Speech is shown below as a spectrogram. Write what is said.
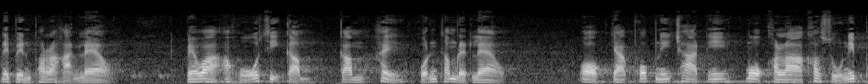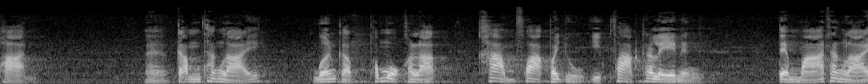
ได้เป็นพระอรหันต์แล้ว แปลว่า อโหสิกรรม กรรมให้ผลสำเร็จแล้ว ออกจากภพนี้ชาตินี้โมกขลาเข้าสู่นิพพาน กรรมทั้งหลายเหมือนกับพระโมกขลาข้ามฟากไปอยู่อีกฟากทะเลหนึ่ง แต่หมาทั้งหลาย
